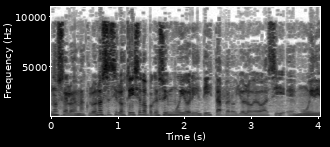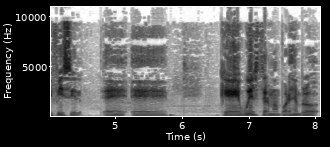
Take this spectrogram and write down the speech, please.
no sé los demás clubes, no sé si lo estoy diciendo porque soy muy orientista, pero yo lo veo así, es muy difícil eh, eh, que Wilsterman, por ejemplo,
